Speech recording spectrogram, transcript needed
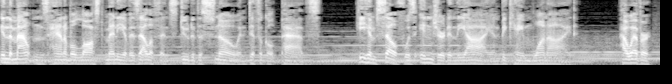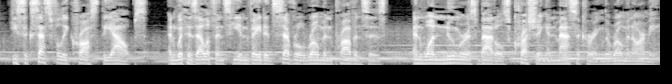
In the mountains, Hannibal lost many of his elephants due to the snow and difficult paths. He himself was injured in the eye and became one-eyed. However, he successfully crossed the Alps, and with his elephants he invaded several Roman provinces and won numerous battles crushing and massacring the Roman army.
